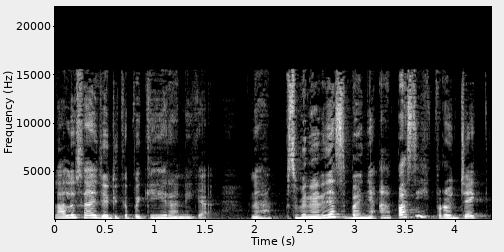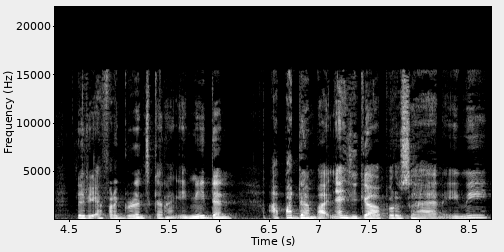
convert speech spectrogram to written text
lalu saya jadi kepikiran nih kak. Nah, sebenarnya sebanyak apa sih proyek dari Evergrande sekarang ini dan apa dampaknya jika perusahaan ini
